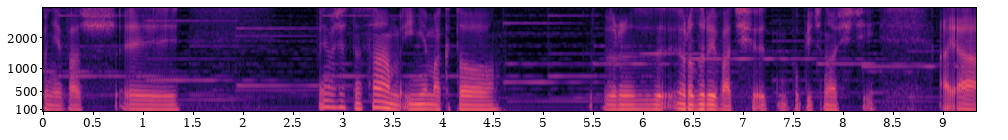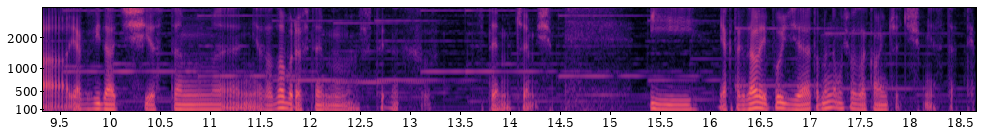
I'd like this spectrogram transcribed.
ponieważ, yy, ponieważ jestem sam i nie ma kto rozrywać publiczności. A ja, jak widać, jestem nie za dobry w tym, w, tych, w tym czymś. I jak tak dalej pójdzie, to będę musiał zakończyć, niestety.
